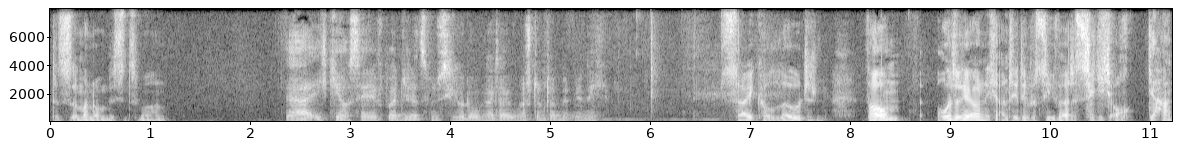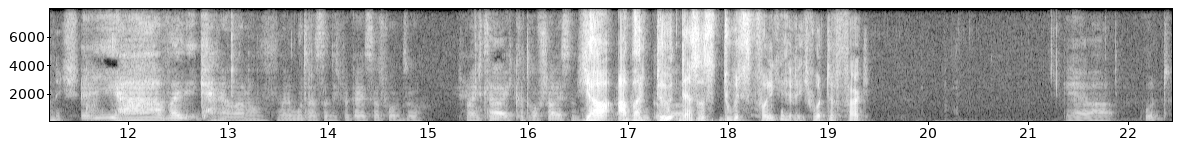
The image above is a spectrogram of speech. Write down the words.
das ist immer noch ein bisschen zu machen. Ja, ich gehe auch safe bald wieder zum Psychologen, Alter. Irgendwas stimmt da mit mir nicht. Psychologian. Warum holst du dir auch nicht Antidepressiva? Das check ich auch gar nicht. Ja, weil, keine Ahnung, meine Mutter ist da nicht begeistert von so. Ich meine, klar, ich könnte drauf scheißen. Ja, aber Zug, du, das ist, du bist volljährig. What the fuck? Ja, und?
